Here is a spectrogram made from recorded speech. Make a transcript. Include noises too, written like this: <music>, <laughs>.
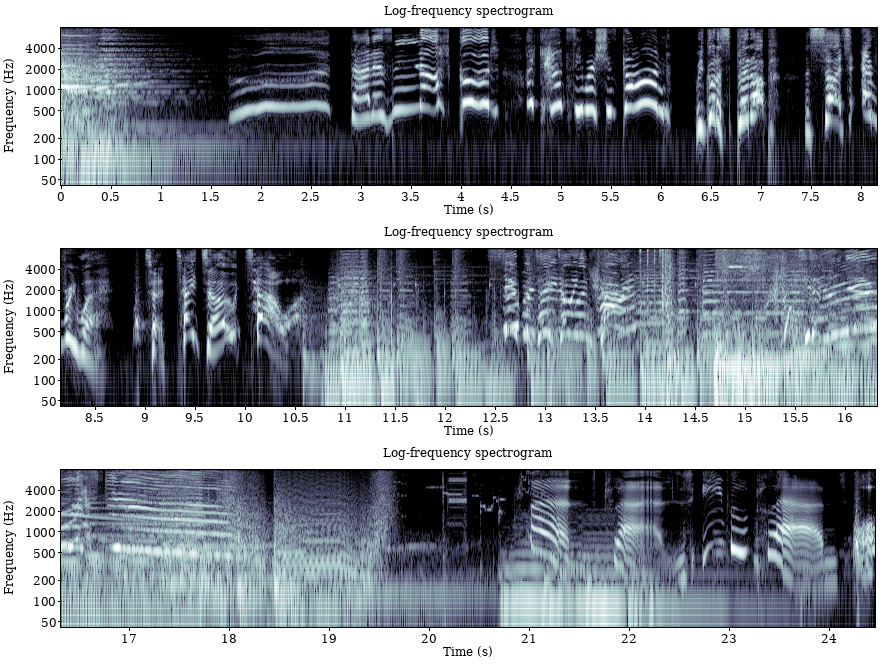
<gasps> that is not good. I can't see where she's gone. We've got to split up and search everywhere. Potato Tower! Super Potato and Carrot! To the Plans, evil plans. Oh,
